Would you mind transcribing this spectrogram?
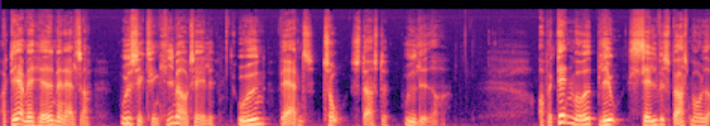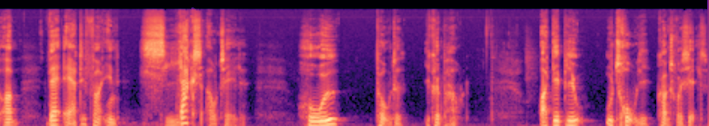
Og dermed havde man altså udsigt til en klimaaftale uden verdens to største udledere. Og på den måde blev selve spørgsmålet om, hvad er det for en slags aftale, hovedpunktet i København. Og det blev utrolig kontroversielt.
